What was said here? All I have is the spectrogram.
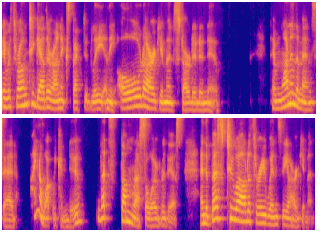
They were thrown together unexpectedly, and the old argument started anew. Then one of the men said, I know what we can do let's thumb wrestle over this. And the best two out of three wins the argument.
